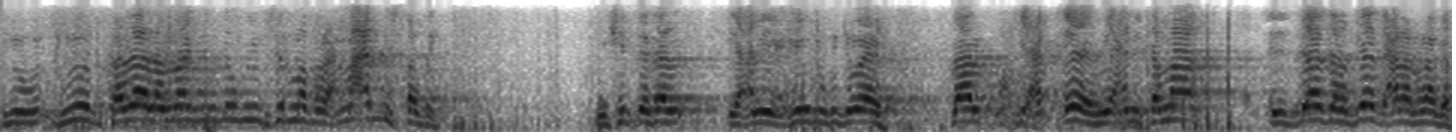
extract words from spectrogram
بيود كذا لما يجدوا بيبصر مطلع ما عاد يستطيع من شدة يعني حين يقولوا إيه قال إيه يعني كما ازداد القيد على الرقب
